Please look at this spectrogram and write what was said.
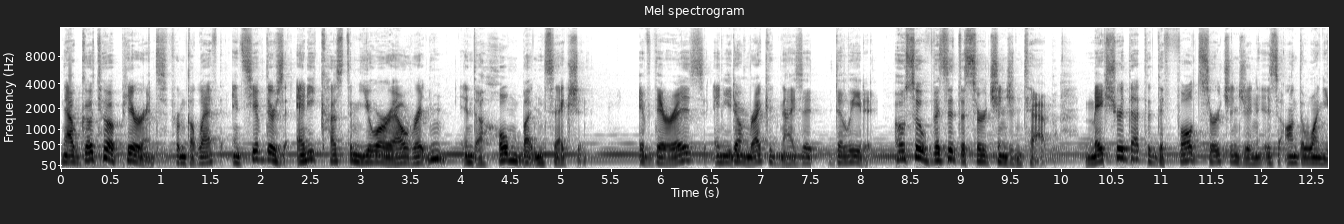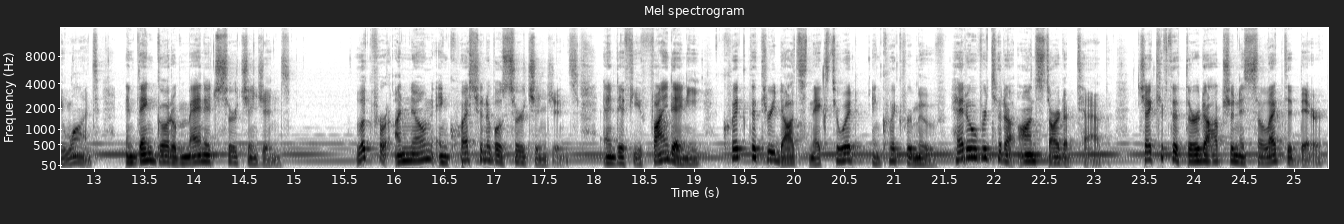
Now go to Appearance from the left and see if there's any custom URL written in the Home button section. If there is and you don't recognize it, delete it. Also visit the Search Engine tab. Make sure that the default search engine is on the one you want, and then go to Manage Search Engines. Look for unknown and questionable search engines, and if you find any, click the three dots next to it and click Remove. Head over to the On Startup tab. Check if the third option is selected there.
